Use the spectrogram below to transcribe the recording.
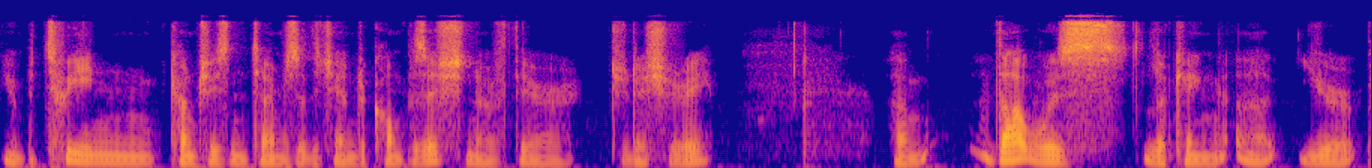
you know, between countries in terms of the gender composition of their judiciary. Um, that was looking at Europe,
